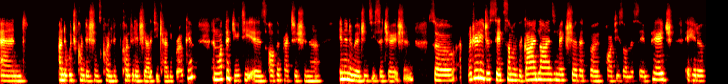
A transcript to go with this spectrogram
and under which conditions confidentiality can be broken and what the duty is of the practitioner in an emergency situation. So it really just sets some of the guidelines and make sure that both parties on the same page ahead of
